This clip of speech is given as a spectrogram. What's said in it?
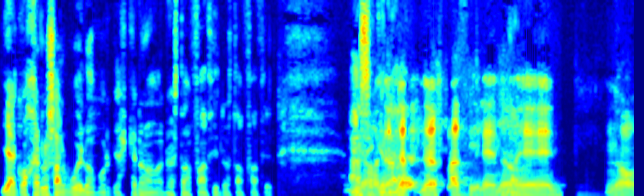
y a cogerlos al vuelo, porque es que no, no es tan fácil, no es tan fácil. Así no, que no, es fácil, ¿eh? No, no,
